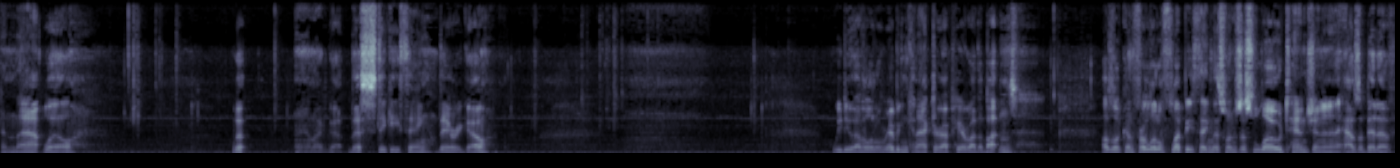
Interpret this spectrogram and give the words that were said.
And that will, whoop, and I've got this sticky thing. There we go. We do have a little ribbon connector up here by the buttons. I was looking for a little flippy thing. This one's just low tension and it has a bit of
